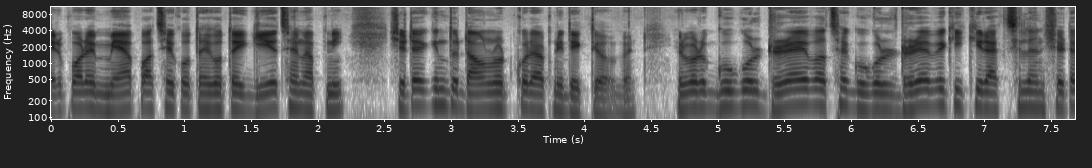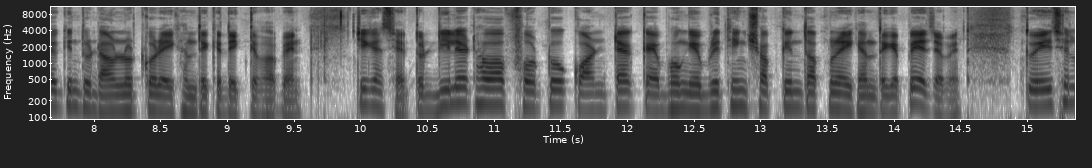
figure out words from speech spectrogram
এরপরে ম্যাপ আছে, কোথায় কোথায় গিয়েছেন আপনি, সেটা কিন্তু ডাউনলোড করে আপনি দেখতে পাবেন। এরপরে গুগল ড্রাইভ আছে গুগল ড্রাইভে কী কী রাখছিলেন, সেটাও কিন্তু ডাউনলোড করে এখান থেকে দেখতে পাবেন, ঠিক আছে? তো ডিলেট হওয়া ফটো কন্ট্যাক্ট এবং এভরিথিং সব কিন্তু আপনারা এখান থেকে পেয়ে যাবেন। তো এই ছিল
